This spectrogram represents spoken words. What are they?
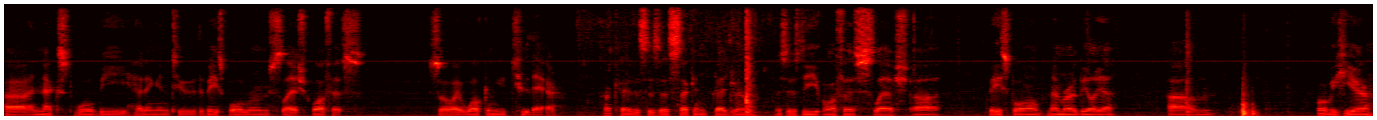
Uh, next we'll be heading into the baseball room slash office. So I welcome you to there. Okay, this is a second bedroom. This is the office slash uh, baseball memorabilia. Um, over here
